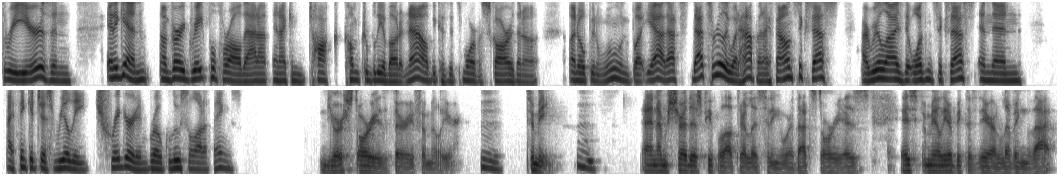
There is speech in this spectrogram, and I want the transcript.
3 years and and again, I'm very grateful for all that, uh, and I can talk comfortably about it now because it's more of a scar than a an open wound. But yeah, that's that's really what happened. I found success. I realized it wasn't success, and then I think it just really triggered and broke loose a lot of things. Your story is very familiar mm. to me. Mm. And I'm sure there's people out there listening where that story is is familiar because they are living that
